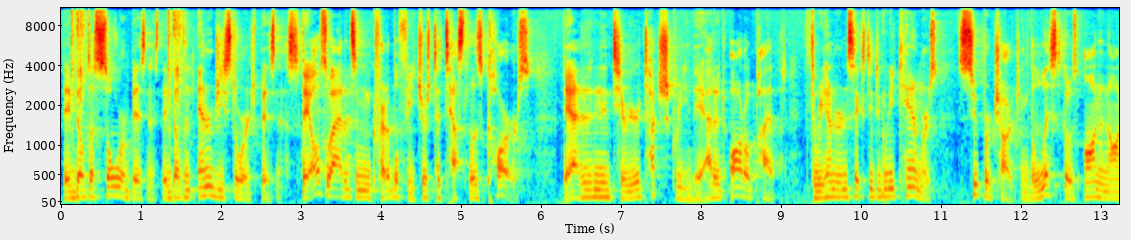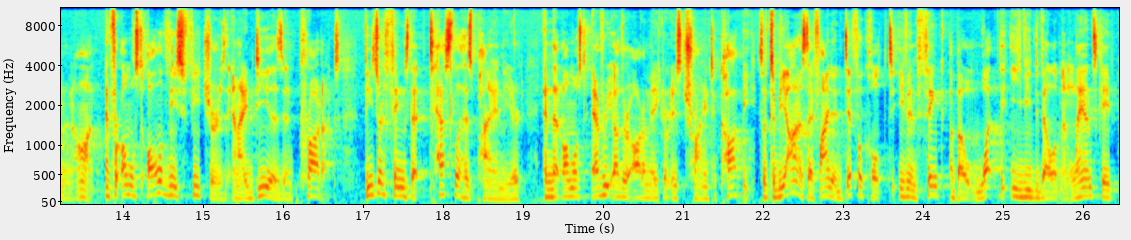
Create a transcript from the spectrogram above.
They built a solar business, they built an energy storage business. They also added some incredible features to Tesla's cars. They added an interior touchscreen, they added autopilot, 360 degree cameras, supercharging, the list goes on and on and on. And for almost all of these features and ideas and products, these are things that Tesla has pioneered and that almost every other automaker is trying to copy. So to be honest, I find it difficult to even think about what the EV development landscape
